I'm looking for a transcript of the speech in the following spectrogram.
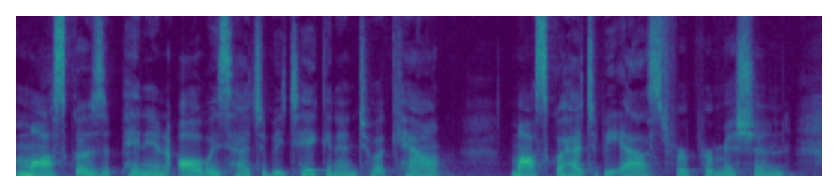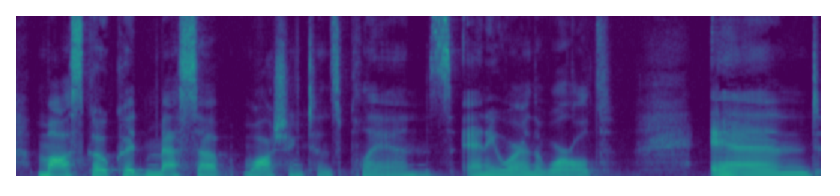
Moscow's opinion always had to be taken into account. Moscow had to be asked for permission. Moscow could mess up Washington's plans anywhere in the world. And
